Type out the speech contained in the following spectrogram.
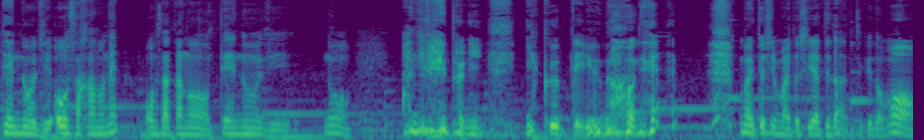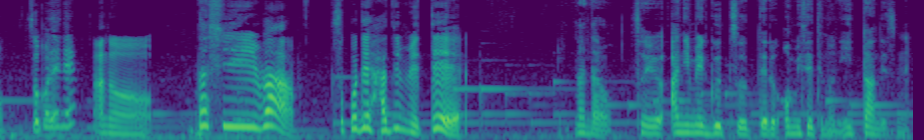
天王寺、大阪のね、大阪の天王寺のアニメートに 行くっていうのをね、毎年毎年やってたんですけども、そこでね、あの、私は、そこで初めて、なんだろう、そういうアニメグッズ売ってるお店っていうのに行ったんですね。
